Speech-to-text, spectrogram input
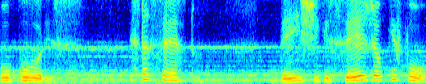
ou cores. Está certo Deixe que seja o que for,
